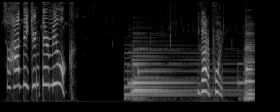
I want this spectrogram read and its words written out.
So how'd they drink their milk? You got a point. Mm.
